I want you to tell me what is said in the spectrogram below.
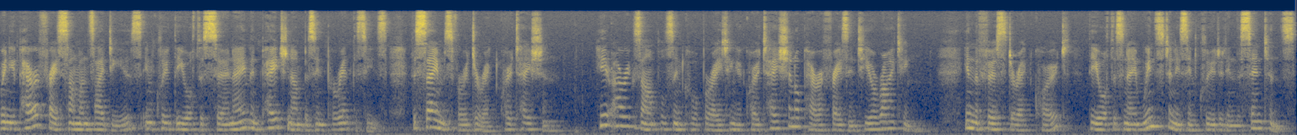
When you paraphrase someone's ideas, include the author's surname and page numbers in parentheses, the same as for a direct quotation. Here are examples incorporating a quotation or paraphrase into your writing. In the first direct quote, the author's name Winston is included in the sentence.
